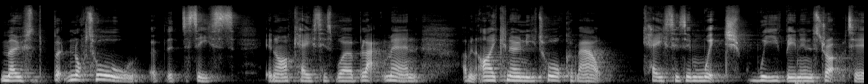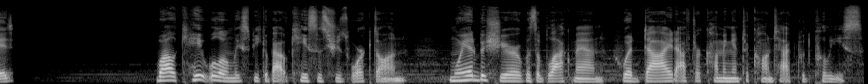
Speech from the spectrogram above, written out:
most, but not all, of the deceased in our cases were black men. I mean, I can only talk about cases in which we've been instructed. While Kate will only speak about cases she's worked on, Moyed Bashir was a black man who had died after coming into contact with police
